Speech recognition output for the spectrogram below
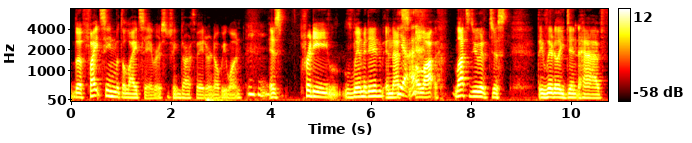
the fight scene with the lightsabers between Darth Vader and Obi Wan is pretty limited, and that's. Yeah. a lot lot to do with just they literally didn't have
